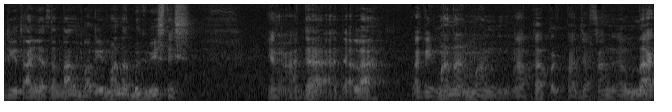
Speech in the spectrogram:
ditanya tentang bagaimana berbisnis. Yang ada adalah bagaimana menata perpajakan dengan benar.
